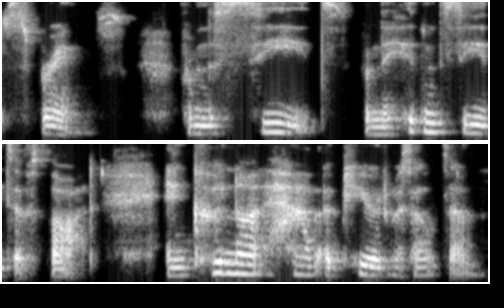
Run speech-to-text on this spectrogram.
springs from the seeds, from the hidden seeds of thought, and could not have appeared without them.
